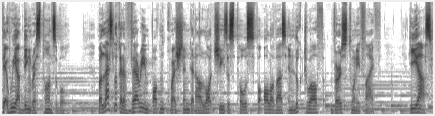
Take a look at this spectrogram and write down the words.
that we are being responsible. But let's look at a very important question that our Lord Jesus posed for all of us in Luke 12, verse 25. He asked,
